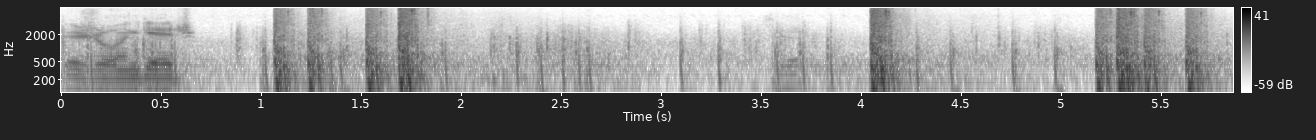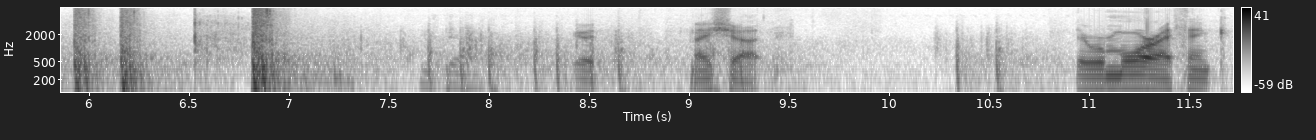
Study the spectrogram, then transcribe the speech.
Visual engage. See it? He's down. Good. Nice shot. There were more, I think.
